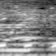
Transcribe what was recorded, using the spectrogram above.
Bye.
